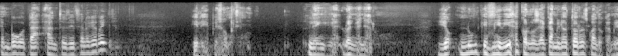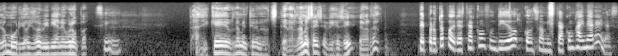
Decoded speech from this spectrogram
en Bogotá antes de irse a la guerrilla. Y le dije, pues hombre, lo engañaron. Yo nunca en mi vida conocí a Camilo Torres cuando Camilo murió, yo vivía en Europa. Sí. Así que es una mentira. ¿De verdad me está diciendo? Le dije, sí, de verdad. De pronto podría estar confundido con su amistad con Jaime Arenas.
